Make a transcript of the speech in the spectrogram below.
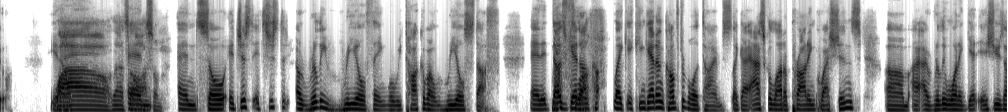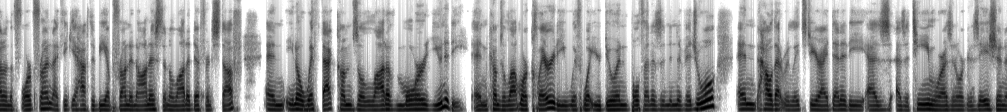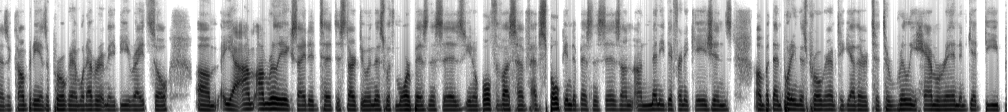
Wow, know? that's and, awesome. and so it just it's just a really real thing where we talk about real stuff. And it does Not get unco- like it can get uncomfortable at times. Like i ask a lot of prodding questions um, I, I, really want to get issues out on the forefront. I think you have to be upfront and honest and a lot of different stuff. And, you know, with that comes a lot of more unity and comes a lot more clarity with what you're doing, both as an individual and how that relates to your identity as, as a team or as an organization, as a company, as a program, whatever it may be. Right. So, um, yeah, I'm, I'm really excited to, to start doing this with more businesses. You know, both of us have, have spoken to businesses on, on many different occasions, um, but then putting this program together to to really hammer in and get deep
